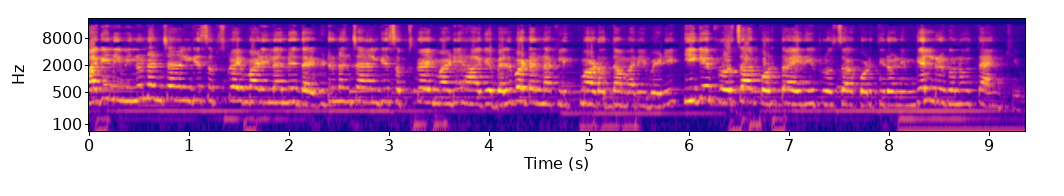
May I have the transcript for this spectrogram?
ಹಾಗೆ ನೀವು ಇನ್ನೂ ನನ್ನ ಚಾನಲ್ಗೆ ಸಬ್ಸ್ಕ್ರೈಬ್ ಮಾಡಿಲ್ಲ ಅಂದ್ರೆ ದಯವಿಟ್ಟು ನನ್ನ ಚಾನಲ್ಗೆ ಸಬ್ಸ್ಕ್ರೈಬ್ ಮಾಡಿ. ಹಾಗೆ ಬೆಲ್ ಬಟನ್ನ ಕ್ಲಿಕ್ ಮಾಡೋದನ್ನ ಮರಿಬೇಡಿ. ಹೀಗೆ ಪ್ರೋತ್ಸಾಹ ಕೊಡ್ತಾ ಇರಿ. ಪ್ರೋತ್ಸಾಹ ಕೊಡ್ತಿರೋ ನಿಮ್ಗೆಲ್ರಿಗೂ ಥ್ಯಾಂಕ್ ಯು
